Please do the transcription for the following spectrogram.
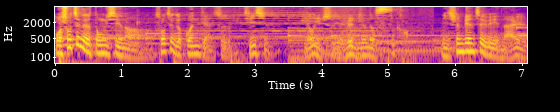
我说这个东西呢，说这个观点是提醒刘女士也认真的思考，你身边这位男人。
